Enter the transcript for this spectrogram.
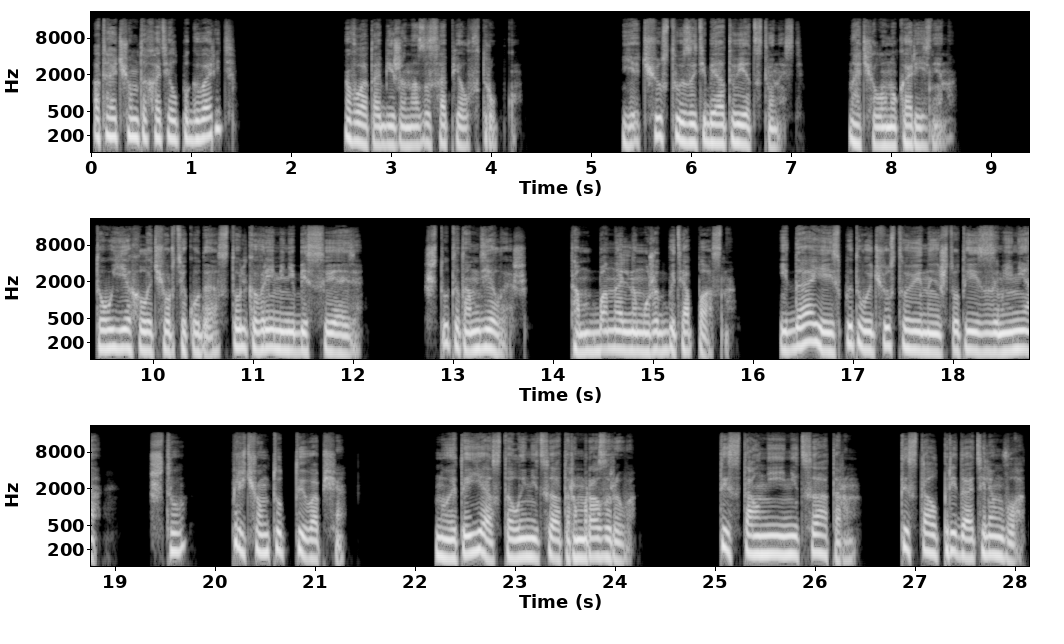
«А ты о чем то хотел поговорить?» Влад обиженно засопел в трубку. «Я чувствую за тебя ответственность», — начал он укоризненно. «Ты уехала черти куда, столько времени без связи. Что ты там делаешь? Там банально может быть опасно. И да, я испытываю чувство вины, что ты из-за меня... Что? Причем тут ты вообще? Но это я стал инициатором разрыва. Ты стал не инициатором. Ты стал предателем, Влад.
